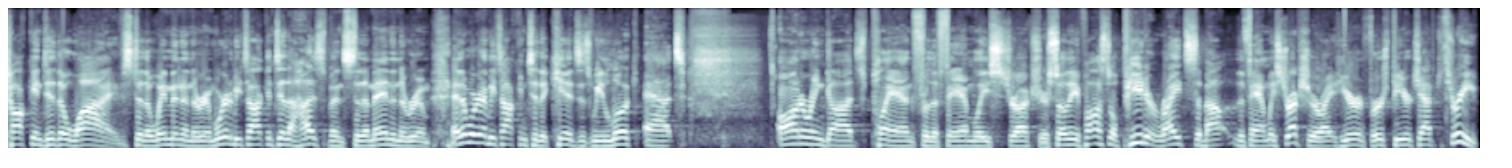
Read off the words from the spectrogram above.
talking to the wives, to the women in the room. We're going to be talking to the husbands, to the men in the room. And then we're going to be talking to the kids as we look at honoring God's plan for the family structure. So the apostle Peter writes about the family structure right here in 1 Peter chapter 3.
